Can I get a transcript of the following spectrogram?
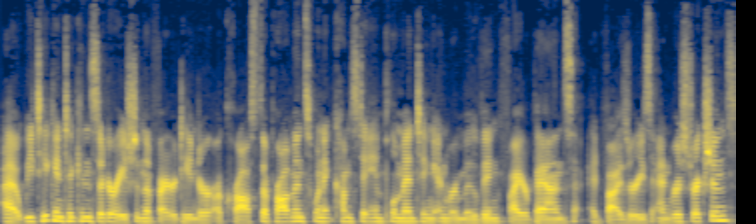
Uh, we take into consideration the fire danger across the province when it comes to implementing and removing fire bans, advisories, and restrictions.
